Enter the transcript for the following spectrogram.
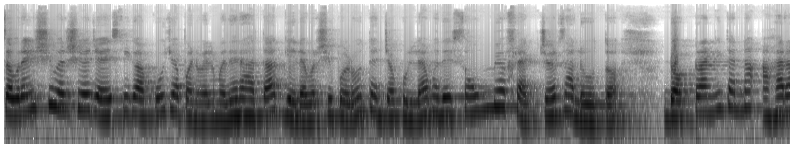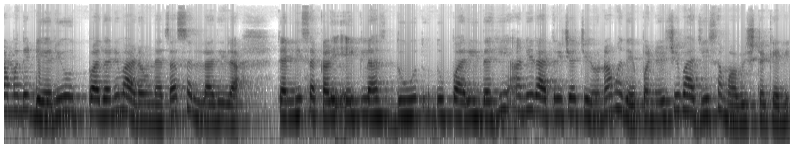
चौऱ्याऐंशी वर्षीय जयश्री काकू ज्या पनवेलमध्ये राहतात गेल्या वर्षी पडून त्यांच्या कुल्ल्यामध्ये सौम्य फ्रॅक्चर झालं होतं. डॉक्टरांनी त्यांना आहारामध्ये डेअरी उत्पादने वाढवण्याचा सल्ला दिला. त्यांनी सकाळी एक ग्लास दूध दुपारी दही आणि रात्रीच्या जेवणामध्ये पनीरची भाजी समाविष्ट केली.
